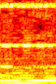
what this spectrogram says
you.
